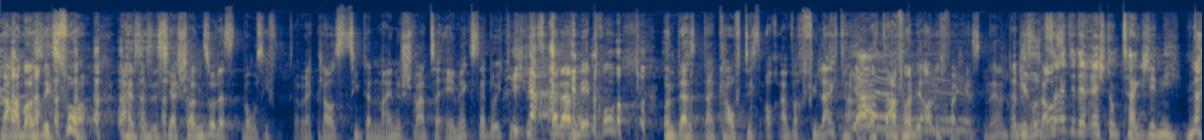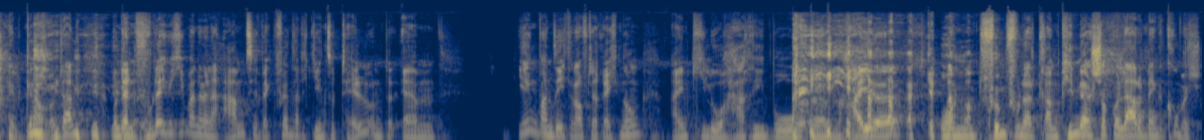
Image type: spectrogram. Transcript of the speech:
Machen wir uns nichts vor. Also es ist ja schon so, dass man muss sich, der Klaus zieht dann meine schwarze Amex da durch den Stütz bei der Metro und das, dann kauft sich auch einfach viel leichter. Ja, das darf man ja auch nicht vergessen. Ne? Und, und die Rückseite der Rechnung zeige ich dir nie. Nein, genau. Und dann, und dann wundere ich mich immer, wenn er abends hier wegfährt und sagt, ich gehe ins Hotel und ähm, irgendwann sehe ich dann auf der Rechnung ein Kilo Haribo, ähm, Haie genau. und 500 Gramm Kinderschokolade und denke, komisch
